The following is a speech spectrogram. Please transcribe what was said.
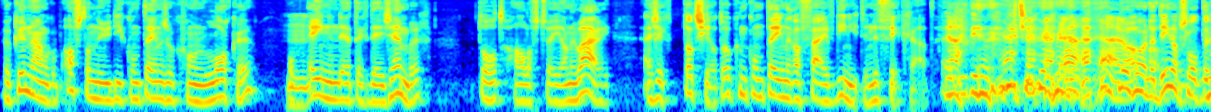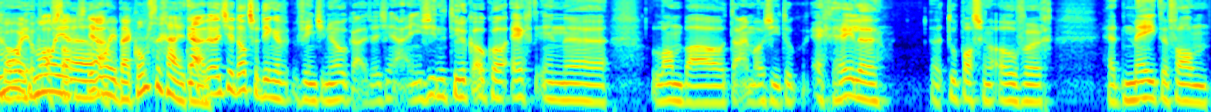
we kunnen namelijk op afstand nu die containers ook gewoon lokken op Mhm. 31 december tot half 2 januari. Hij zegt, dat scheelt ook een container af 5 die niet in de fik gaat. Ja. ja, ja, Door gewoon dat ding op slot te gooien op mooie, afstand. Ja. mooie bijkomstigheid. Ja, weet je, dat soort dingen vind je nu ook uit. Weet je. Ja, en je ziet natuurlijk ook wel echt in eh, landbouw, tuinbouw, zie je ook echt hele eh, toepassingen over het meten van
